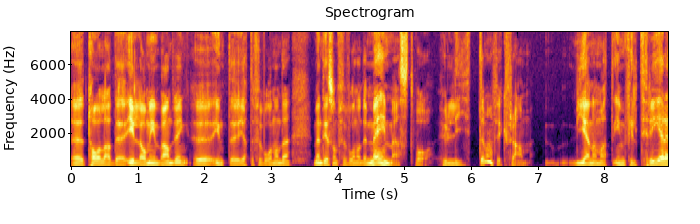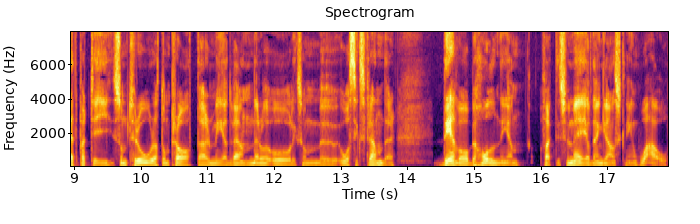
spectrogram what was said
eh, talade illa om invandring, eh, inte jätteförvånande. Men det som förvånade mig mest var hur lite man fick fram genom att infiltrera ett parti som tror att de pratar med vänner och, och liksom, eh, åsiktsfränder. Det var behållningen faktiskt för mig av den granskningen. Wow,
